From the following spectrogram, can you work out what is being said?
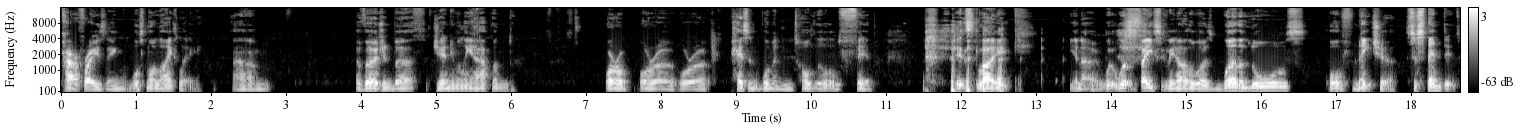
paraphrasing, what's more likely, um, a virgin birth genuinely happened, or a or a or a peasant woman told a little fib? It's like, you know, w w basically, in other words, were the laws of nature suspended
